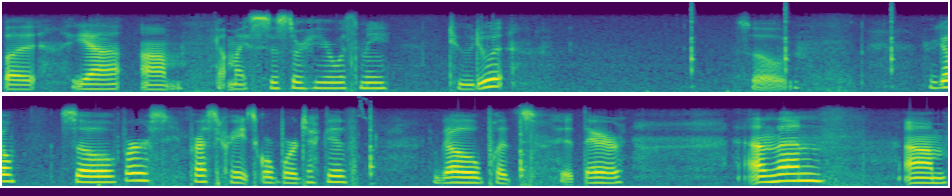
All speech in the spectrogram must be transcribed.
But yeah, um, got my sister here with me to do it. So here we go. So first, press create scoreboard objective go puts it there. And then um,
